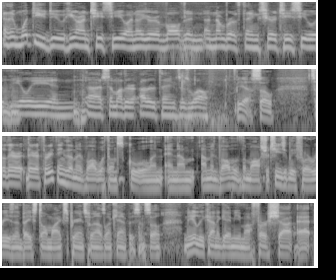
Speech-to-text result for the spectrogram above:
And then what do you do here on TCU? I know you're involved in a number of things here at TCU with mm-hmm. Neeley and mm-hmm. uh, some other other things as well. Yeah. So so there, there are three things I'm involved with on school, and, and I'm, I'm involved with them all strategically for a reason based on my experience when I was on campus. And so Neeley kind of gave me my first shot at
